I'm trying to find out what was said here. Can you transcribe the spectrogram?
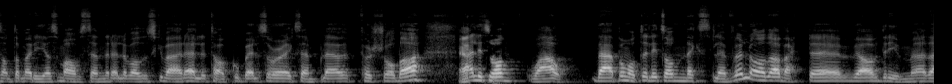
Santa Maria som avsender, eller hva det skulle være, eller Taco Bell, så var det eksempelet jeg først så da. Det er litt sånn wow det er på en måte litt sånn next level, og det har vært, vi har drevet med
